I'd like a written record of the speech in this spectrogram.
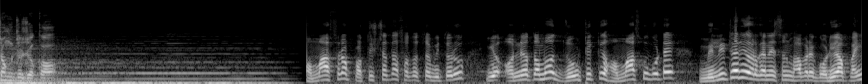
ସଂଯୋଜକ ହମାସର ପ୍ରତିଷ୍ଠାତା ସଦସ୍ୟ ଭିତରୁ ଇଏ ଅନ୍ୟତମ ଯେଉଁଠିକି ହମାସକୁ ଗୋଟେ ମିଲିଟାରୀ ଅର୍ଗାନାଇଜେସନ୍ ଭାବରେ ଗଢ଼ିବା ପାଇଁ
